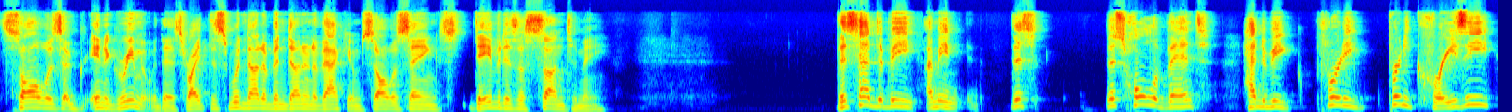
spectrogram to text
Saul was in agreement with this, right? This would not have been done in a vacuum. Saul was saying, David is a son to me. This had to be, I mean, this this whole event had to be pretty pretty crazy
